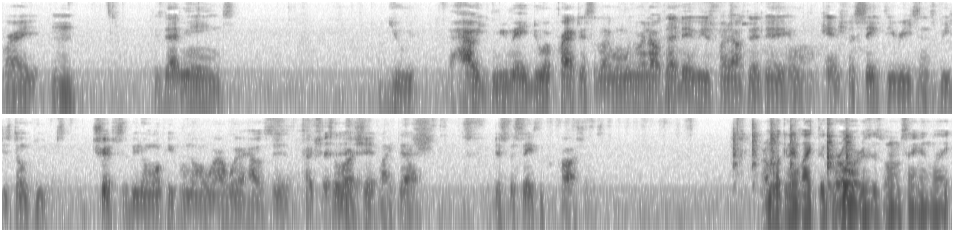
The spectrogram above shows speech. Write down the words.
Right? Mm. Because that means you how you, you may do a practice of like when we run out that day, we just run out that day, and and for safety reasons, we just don't do t- trips. 'cause we don't want people knowing where our warehouse is, Type shit. so our shit like that, just for safety precautions. But I'm looking at like the growers is what I'm saying. Like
